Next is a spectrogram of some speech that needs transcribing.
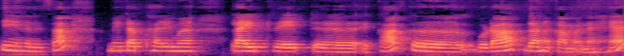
තියෙන නිසා මේකත් හරිම ලයිට් වේට් එකක්. ගොඩාක් ගණකම නැහැ.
